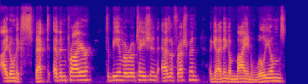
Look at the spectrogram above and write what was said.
I don't expect Evan Pryor to be in the rotation as a freshman. Again, I think a Miyan Williams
